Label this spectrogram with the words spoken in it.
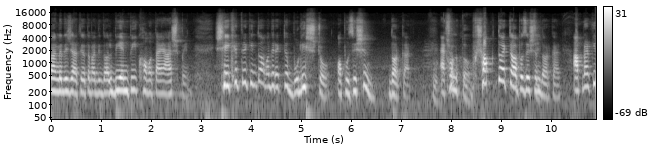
বাংলাদেশ জাতীয়তাবাদী দল বিএনপি ক্ষমতায় আসবেন। সেই ক্ষেত্রে কিন্তু আমাদের একটা বলিষ্ঠ অপোজিশন দরকার। এখন শক্ত। শক্ত একটা অপোজিশন দরকার। আপনার কি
